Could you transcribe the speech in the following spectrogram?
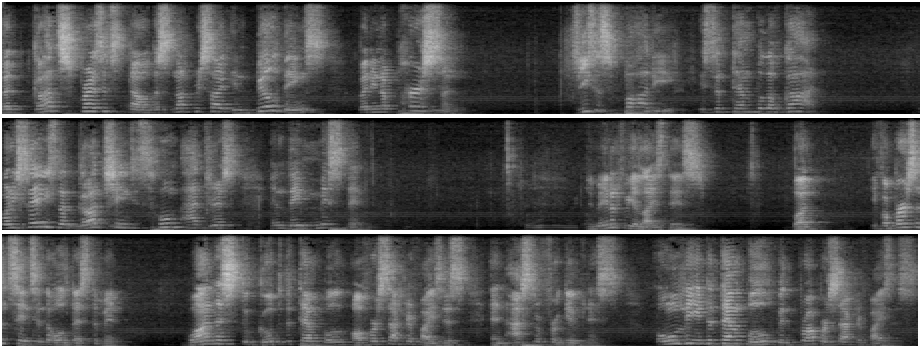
that God's presence now does not reside in buildings, but in a person. Jesus' body is the temple of God. What he's saying is that God changed his home address and they missed it. You may not realize this, but if a person sins in the Old Testament, one has to go to the temple, offer sacrifices, and ask for forgiveness. Only in the temple with proper sacrifices.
